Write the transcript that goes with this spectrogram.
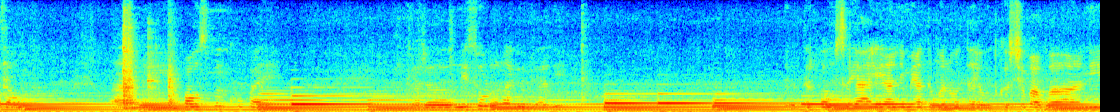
जाऊन आणि पाऊस पण खूप आहे तर मी सोडून आली होती आधी तर पाऊसही आहे आणि मी आता बनवत आहे उत्कर्ष बाबा आणि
